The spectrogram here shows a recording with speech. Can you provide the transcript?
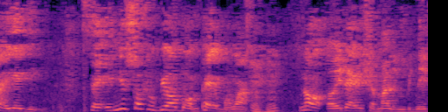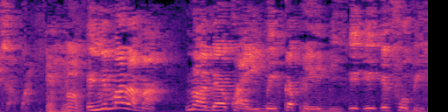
edwuma a yɛyɛ yi sɛ enyi sɔfo bi ɔbɔ mpɛɛ bɔ a na ɔyɛ dɛ ɛhwɛ malam bi n'akyi akwa enyi malam a na ɔyɛ dɛ ɛkɔ ayigbe kapa bi e- e- efo bi.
